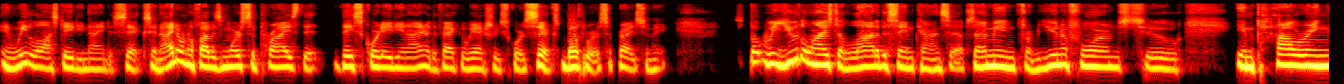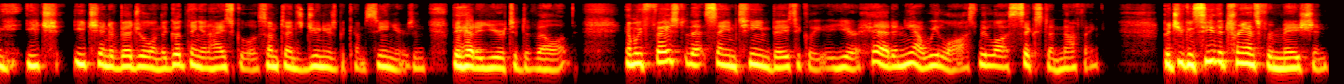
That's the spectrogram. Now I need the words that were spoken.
and we lost 89 to 6. And I don't know if I was more surprised that they scored 89 or the fact that we actually scored six. Both were a surprise to me. But we utilized a lot of the same concepts. I mean, from uniforms to empowering each each individual and the good thing in high school is sometimes juniors become seniors and they had a year to develop and we faced that same team basically a year ahead and yeah we lost we lost six to nothing but you can see the transformation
